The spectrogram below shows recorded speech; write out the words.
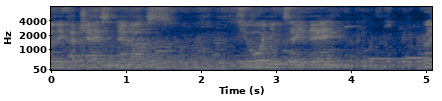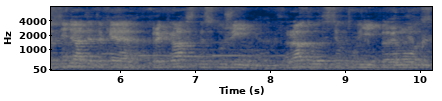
велика честь для нас сьогодні в цей день розділяти таке прекрасне служіння, радуватися в Твоїй перемозі.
